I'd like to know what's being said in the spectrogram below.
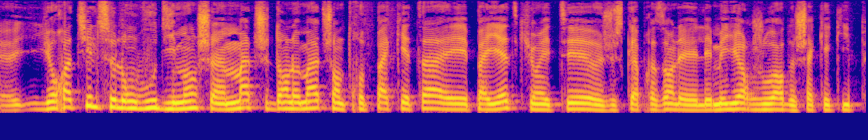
Euh, y aura-t-il, selon vous, dimanche, un match dans le match entre Paqueta et Payet, qui ont été euh, jusqu'à présent les, les, meilleurs joueurs de chaque équipe?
